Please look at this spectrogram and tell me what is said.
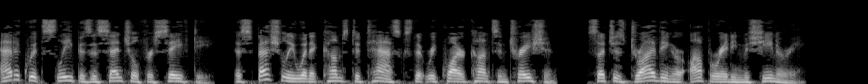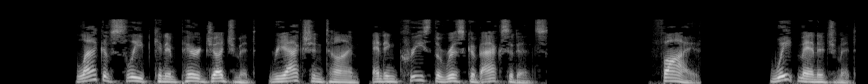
Adequate sleep is essential for safety, especially when it comes to tasks that require concentration, such as driving or operating machinery. Lack of sleep can impair judgment, reaction time, and increase the risk of accidents. 5. Weight management.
